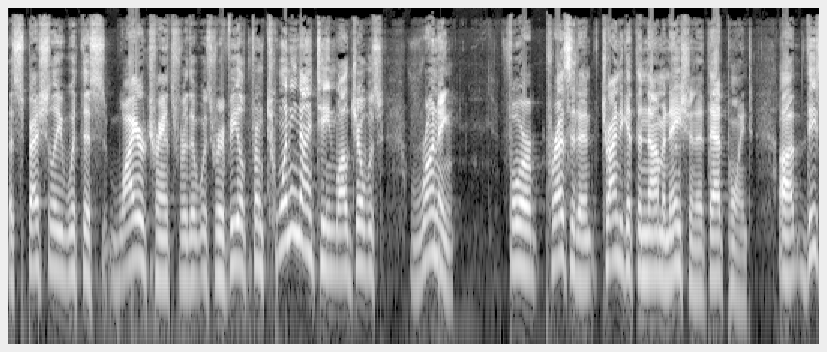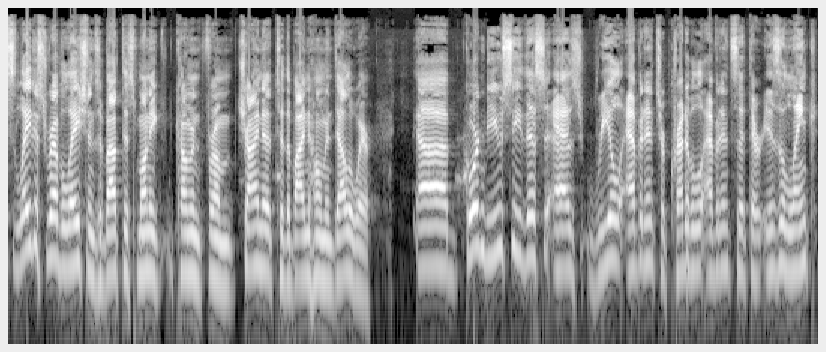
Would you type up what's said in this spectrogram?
especially with this wire transfer that was revealed from 2019 while Joe was running for president, trying to get the nomination at that point. Uh, these latest revelations about this money coming from China to the Biden home in Delaware. Uh, Gordon, do you see this as real evidence or credible evidence that there is a link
